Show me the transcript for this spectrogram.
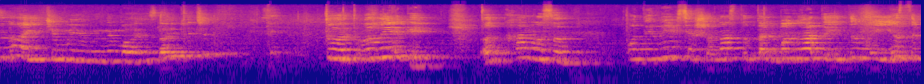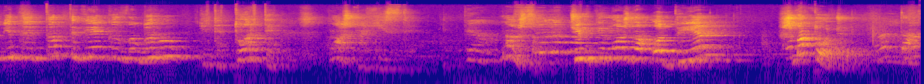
знаю, чому його немає. Знаєте чому? Торт великий. А Карлосон подивився, що нас тут так багато і думає, я собі цей торт тихенько заберу. Діти, торти можна їсти. Так. Можна. Тільки можна один шматочок. Так.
